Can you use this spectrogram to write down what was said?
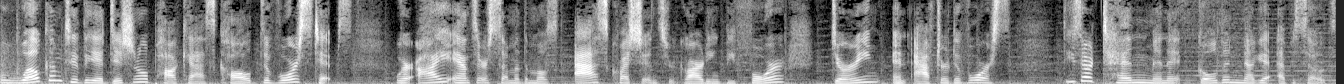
Welcome to the additional podcast called Divorce Tips, where I answer some of the most asked questions regarding before, during, and after divorce. These are 10 minute golden nugget episodes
